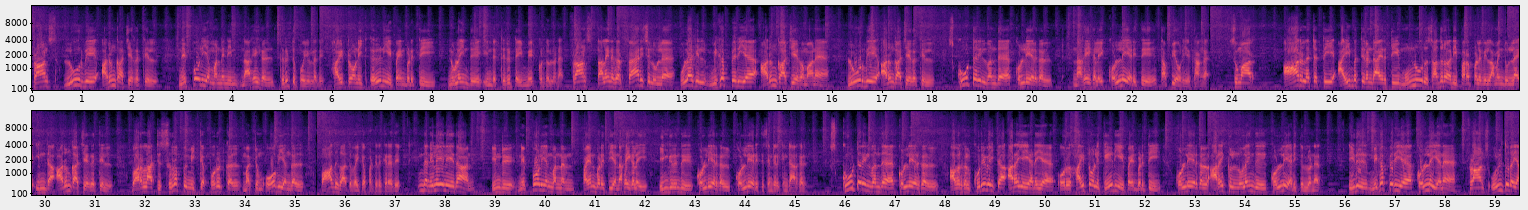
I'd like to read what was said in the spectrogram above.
France லூர்வே அருங்காட்சியகத்தில் நெப்போலிய மன்னனின் நகைகள் திருட்டு போயுள்ளது. ஹைட்ரோனிக் ஏணியை பயன்படுத்தி நுழைந்து இந்த திருட்டை மேற்கொண்டுள்ளனர். பிரான்ஸ் தலைநகர் பாரிஸில் உள்ள உலகில் மிகப்பெரிய அருங்காட்சியகமான லூர்வே அருங்காட்சியகத்தில் ஸ்கூட்டரில் வந்த கொள்ளையர்கள் நகைகளை கொள்ளையடித்து தப்பியோடியிருக்காங்க. சுமார் ஆறு லட்சத்தி ஐம்பத்தி ரெண்டாயிரத்தி முன்னூறு சதுர அடி பரப்பளவில் அமைந்துள்ள இந்த அருங்காட்சியகத்தில் வரலாற்று சிறப்பு மிக்க பொருட்கள் மற்றும் ஓவியங்கள் பாதுகாத்து வைக்கப்பட்டிருக்கிறது. இந்த நிலையிலேதான் இன்று நெப்போலியன் மன்னன் பயன்படுத்திய நகைகளை இங்கிருந்து கொள்ளையர்கள் கொள்ளையடித்து சென்றிருக்கின்றார்கள். ஸ்கூட்டரில் வந்த கொள்ளையர்கள் அவர்கள் குறிவைத்த அறையை அடைய ஒரு ஹைட்ரோலிக் ஏடியை பயன்படுத்தி கொள்ளையர்கள் அறைக்குள் நுழைந்து கொள்ளையடித்துள்ளனர் இது மிகப்பெரிய கொள்ளை என பிரான்ஸ் உள்துறை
